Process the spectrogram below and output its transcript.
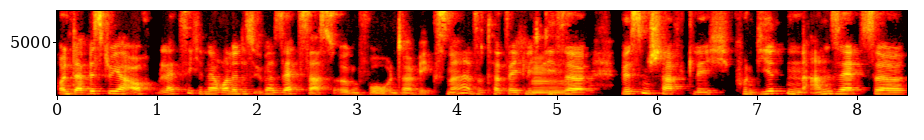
Und da bist du ja auch letztlich in der Rolle des Übersetzers irgendwo unterwegs, ne? Also tatsächlich mhm. diese wissenschaftlich fundierten Ansätze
